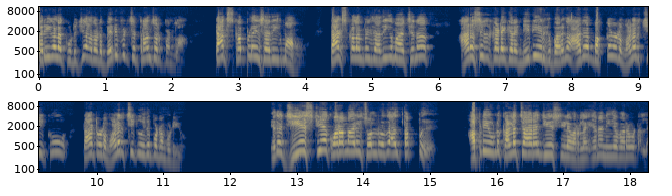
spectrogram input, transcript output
வரிகளை குடிச்சு அதோட பெனிஃபிட்ஸை ட்ரான்ஸ்ஃபர் பண்ணலாம். டேக்ஸ் கம்ப்ளைன்ஸ் அதிகமாகும். டேக்ஸ் கம்ப்ளையன்ஸ் அதிகமாச்சுன்னா, அரசுக்கு கிடைக்கிற நிதி இருக்குது பாருங்கள் அதை மக்களோட வளர்ச்சிக்கும், நாட்டோட வளர்ச்சிக்கும் இது பண்ண முடியும். ஏதோ ஜிஎஸ்டியே குறை மாதிரி சொல்றது அது தப்பு. அப்படி ஒண்ணும் கள்ளச்சாரம் ஜிஎஸ்டியில் வரல. ஏன்னா நீங்க வர விடல.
